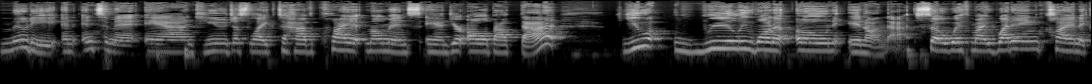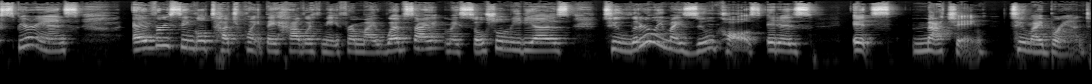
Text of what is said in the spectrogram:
moody and intimate and you just like to have quiet moments and you're all about that, you really want to own in on that. So with my wedding client experience, every single touch point they have with me from my website, my social medias to literally my Zoom calls, it is it's matching to my brand.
